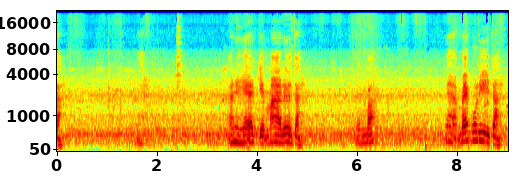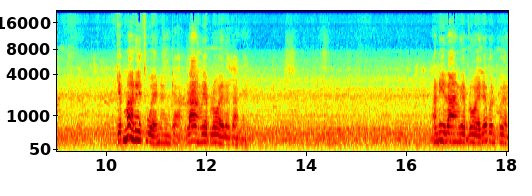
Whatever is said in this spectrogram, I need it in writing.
จ้ะอันนี้แย่เก็บมาเด้อจ้ะเห็นปะเนี่ยแมคบุรีจ้ะ ก็บมาได้ถ้วยหนึ่งจ้ะล่างเรียบร้อยแล้วจ้ะเนี่ยอันนี้ล่างเรียบร้อยเด้อเพื่อน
